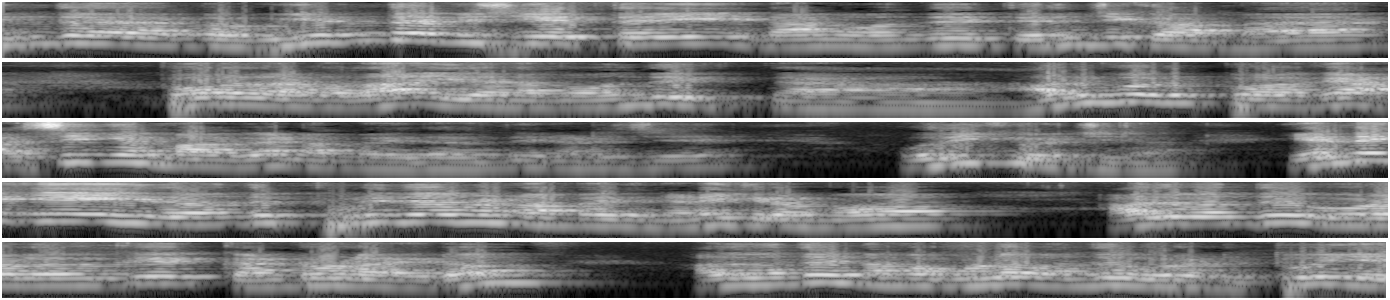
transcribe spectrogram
இந்த உயர்ந்த விஷயத்தை நாம் வந்து தெரிஞ்சுக்காம போகிறதால தான் இதை நம்ம வந்து அருவறுப்பாக அருவருப்பாக அசிங்கமாக நம்ம இதை வந்து நினச்சி ஒதுக்கி வச்சிட்டோம். என்னைக்கு இதை வந்து புனிதம்னு நம்ம இதை நினைக்கிறோமோ அது வந்து ஓரளவுக்கு கண்ட்ரோல் ஆகிடும் அது வந்து நமக்குள்ளே வந்து ஒரு தூய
